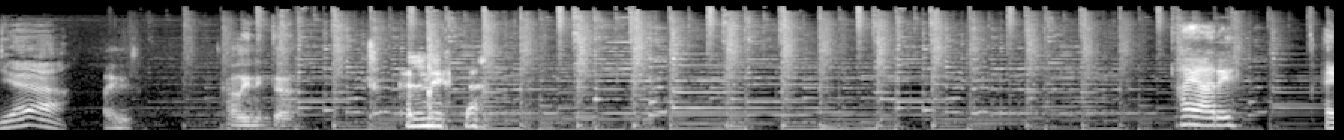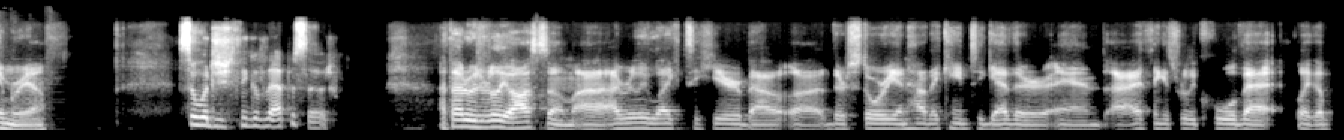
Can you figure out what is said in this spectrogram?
Yeah. ladies. Kalinita. Kalnista. Hi, Adi. Hey, Maria. So, what did you think of the episode? I thought it was really awesome. Uh, I really like to hear about uh, their story and how they came together, and I think it's really cool that like a,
